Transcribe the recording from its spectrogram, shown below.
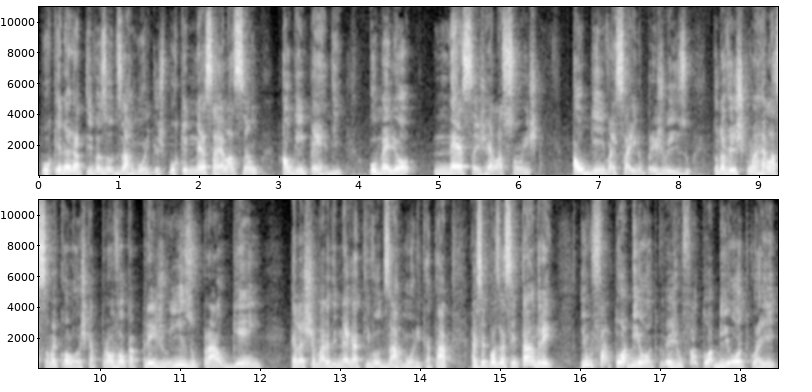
Por que negativas ou desarmônicas? Porque nessa relação alguém perde. Ou melhor, nessas relações alguém vai sair no prejuízo. Toda vez que uma relação ecológica provoca prejuízo para alguém, ela é chamada de negativa ou desarmônica, tá? Aí você pode dizer assim, tá, Andrei? E um fator abiótico? Veja, um fator abiótico aí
